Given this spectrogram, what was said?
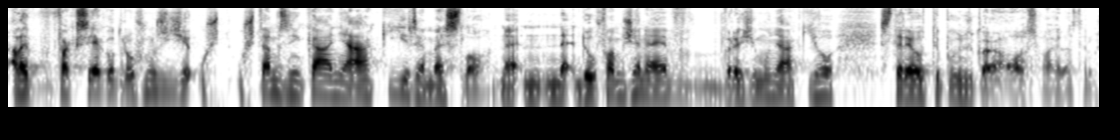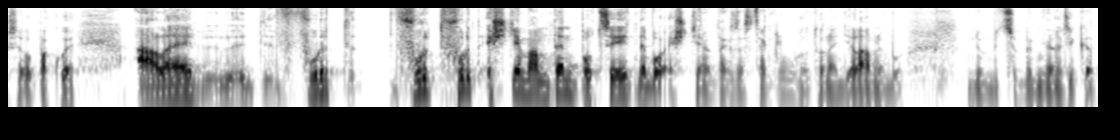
Ale fakt si jako troufnu říct, že už, už tam vzniká nějaký řemeslo. Ne, ne, doufám, že ne v, v režimu nějakého stereotypu, říká, jo, svahila, ten už se opakuje, ale furt furt, furt ještě mám ten pocit, nebo ještě, no tak zase tak dlouho to nedělám, nebo, nebo co by měl říkat,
